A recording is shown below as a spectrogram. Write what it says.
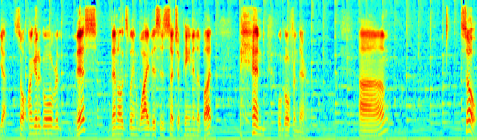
yeah, so I'm going to go over this, then I'll explain why this is such a pain in the butt, and we'll go from there. Um, so,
